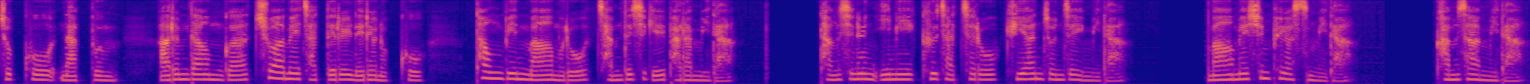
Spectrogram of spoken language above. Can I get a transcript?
좋고 나쁨, 아름다움과 추함의 잣대를 내려놓고 텅 빈 마음으로 잠드시길 바랍니다. 당신은 이미 그 자체로 귀한 존재입니다. 마음의 쉼표였습니다. 감사합니다.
